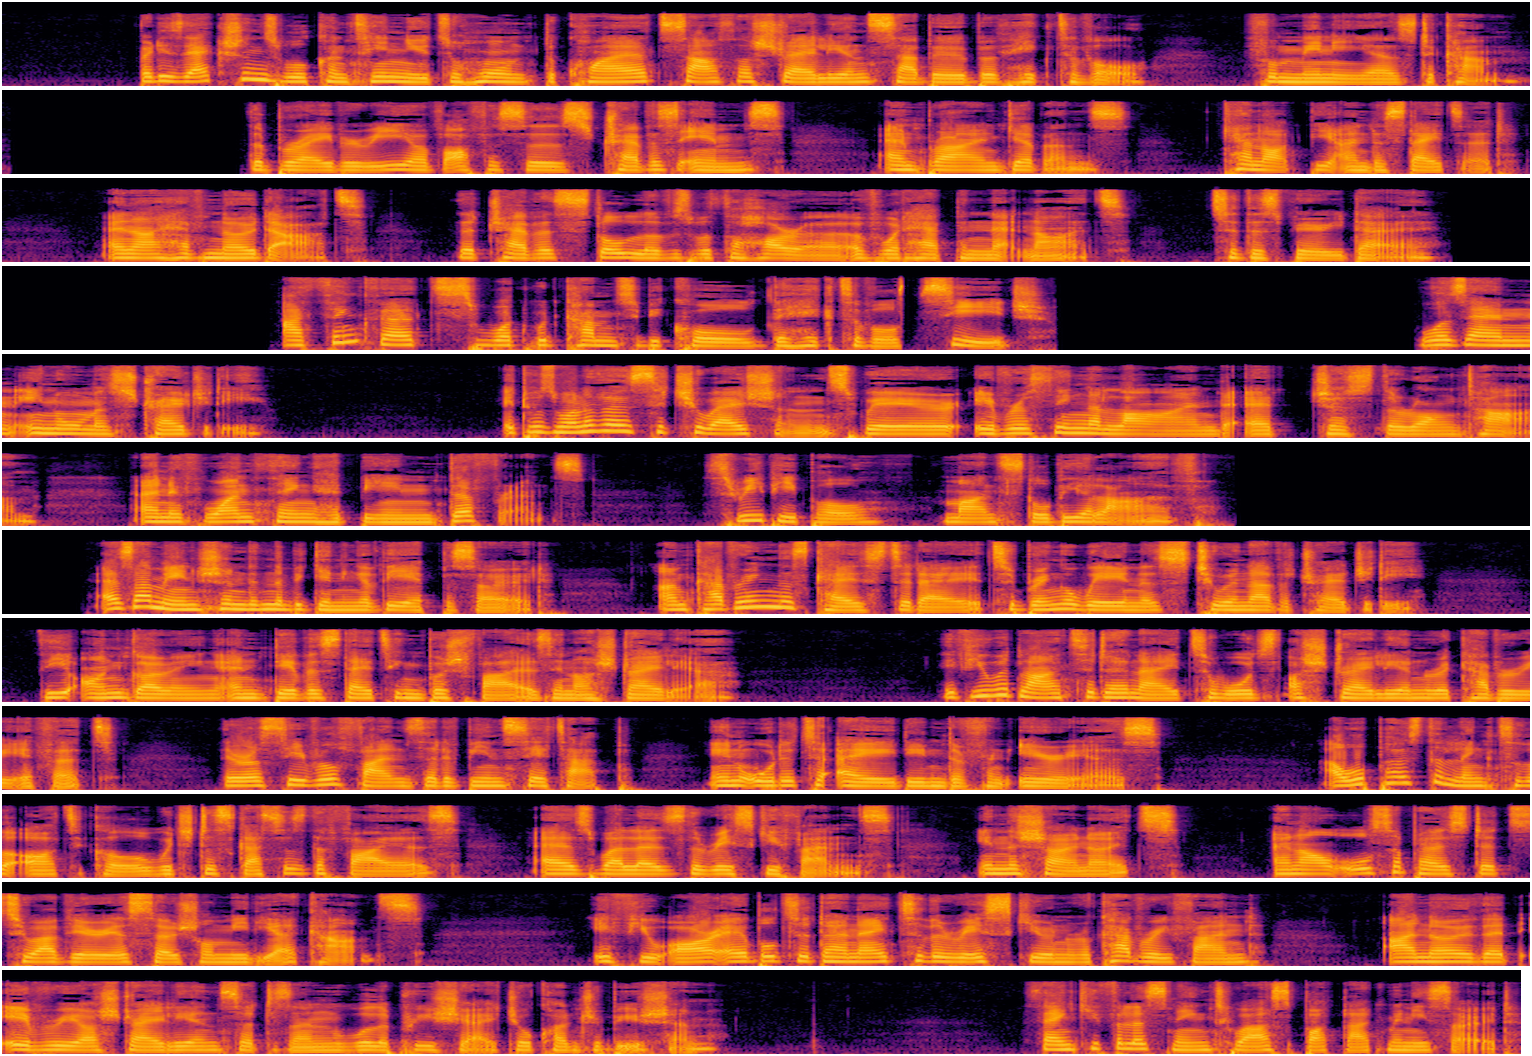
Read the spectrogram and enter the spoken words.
but his actions will continue to haunt the quiet South Australian suburb of Hectorville for many years to come. The bravery of officers Travis Ems and Brian Gibbons cannot be understated, and I have no doubt that Travis still lives with the horror of what happened that night to this very day. I think that's what would come to be called the Hectorville siege was an enormous tragedy. It was one of those situations where everything aligned at just the wrong time, and if one thing had been different, three people might still be alive. As I mentioned in the beginning of the episode, I'm covering this case today to bring awareness to another tragedy the ongoing and devastating bushfires in Australia. If you would like to donate towards Australian recovery efforts, there are several funds that have been set up in order to aid in different areas. I will post a link to the article which discusses the fires as well as the rescue funds in the show notes, and I'll also post it to our various social media accounts. If you are able to donate to the Rescue and Recovery Fund, I know that every Australian citizen will appreciate your contribution. Thank you for listening to our Spotlight minisode.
